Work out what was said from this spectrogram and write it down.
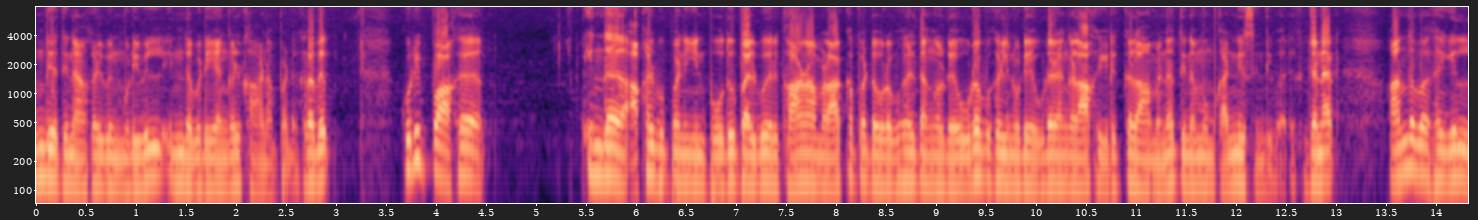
இந்திய தின அகழ்வின் முடிவில் இந்த விடயங்கள் காணப்படுகிறது. குறிப்பாக இந்த அகழ்வு பணியின் போது பல்வேறு காணாமல் ஆக்கப்பட்ட உறவுகள் தங்களுடைய உறவுகளினுடைய உடலங்களாக இருக்கலாம் என தினமும் கண்ணீர் சிந்தி வருகின்றனர். அந்த வகையில்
